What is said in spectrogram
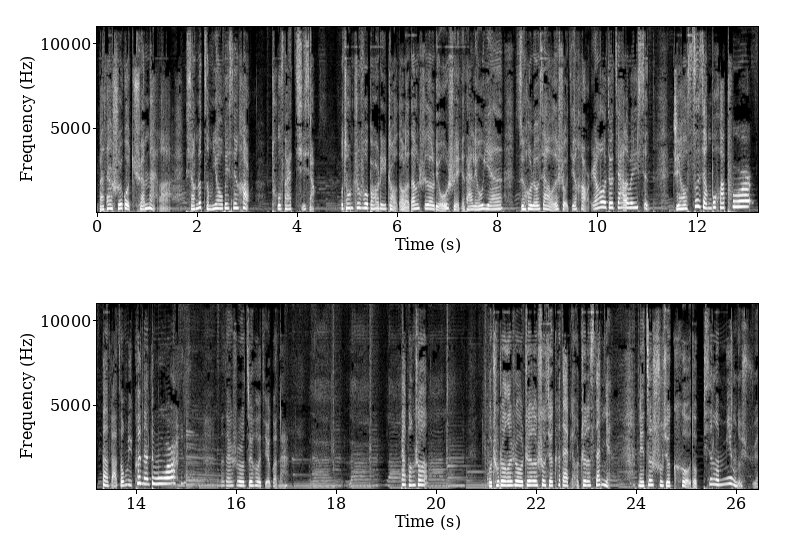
把他水果全买了，想着怎么要微信号。突发奇想，我从支付宝里找到了当时的流水，给他留言，随后留下我的手机号，然后就加了微信。只要思想不滑坡。”办法总比困难多。那再说说最后结果呢？大鹏说：“我初中的时候追了数学课代表，追了三年，每次数学课我都拼了命的学，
